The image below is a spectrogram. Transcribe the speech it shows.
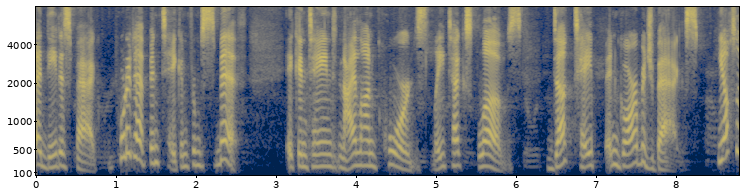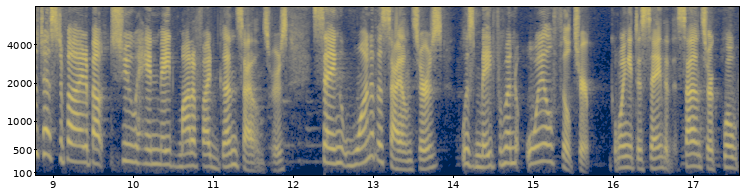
Adidas bag reported to have been taken from Smith. It contained nylon cords, latex gloves, duct tape, and garbage bags. He also testified about two handmade modified gun silencers, saying one of the silencers was made from an oil filter, going into saying that the silencer, quote,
